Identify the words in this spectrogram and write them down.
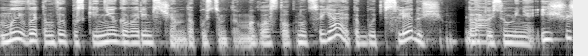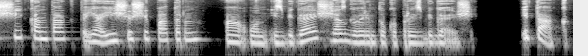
Мы в этом выпуске не говорим, с чем, допустим, там могла столкнуться я, это будет в следующем. Да? Да, то есть у меня ищущий контакт, я ищущий паттерн, а он избегающий. Сейчас говорим только про избегающий. Итак,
